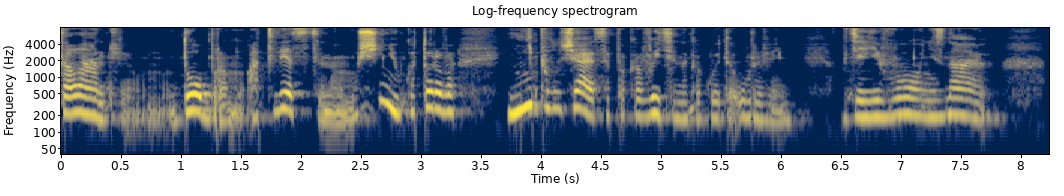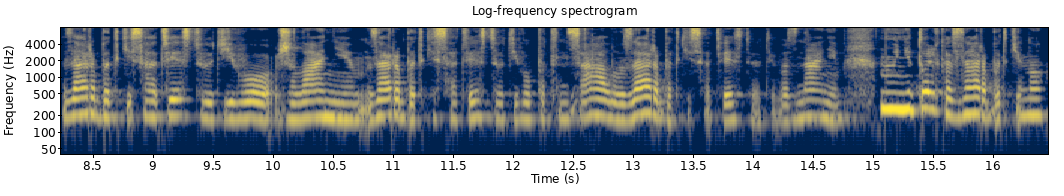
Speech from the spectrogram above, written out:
Талантливому, доброму, ответственному мужчине, у которого не получается пока выйти на какой-то уровень, где его, не знаю, заработки соответствуют его желаниям, заработки соответствуют его потенциалу, заработки соответствуют его знаниям. Ну и не только заработки, но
